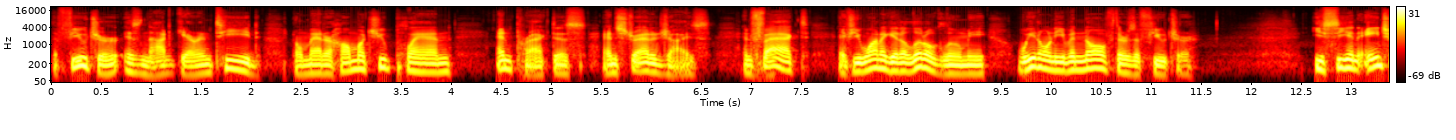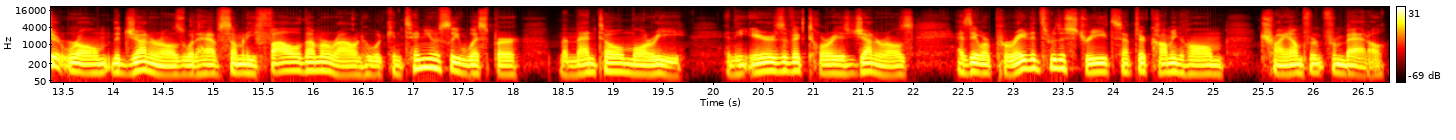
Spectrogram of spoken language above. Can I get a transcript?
the future is not guaranteed, no matter how much you plan and practice and strategize. In fact, if you want to get a little gloomy, we don't even know if there's a future. You see, in ancient Rome, the generals would have somebody follow them around who would continuously whisper memento mori in the ears of victorious generals as they were paraded through the streets after coming home triumphant from battle.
